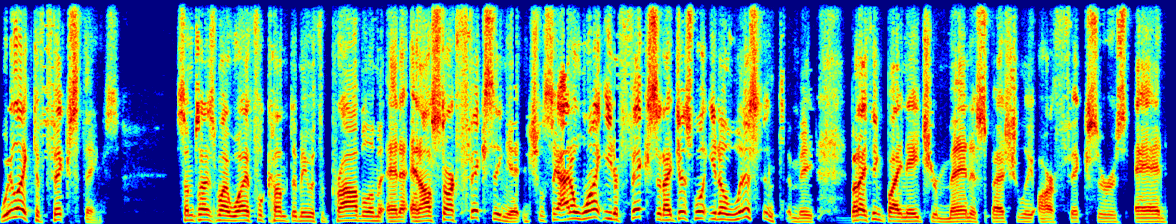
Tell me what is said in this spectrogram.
We like to fix things. Sometimes my wife will come to me with a problem and, and I'll start fixing it. And she'll say, I don't want you to fix it. I just want you to listen to me. But I think by nature, men especially are fixers. And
